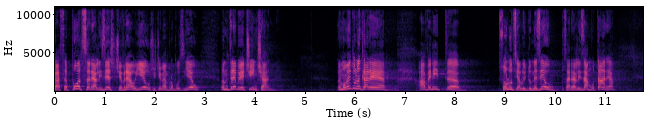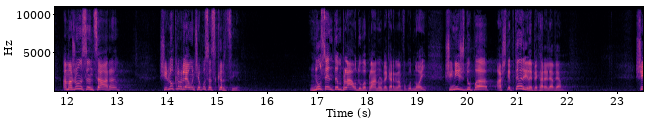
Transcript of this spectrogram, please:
ca să pot să realizez ce vreau eu și ce mi-am propus eu, îmi trebuie 5 ani. În momentul în care a venit uh, soluția lui Dumnezeu, s-a realizat mutarea, am ajuns în țară și lucrurile au început să scârție. Nu se întâmplau după planul pe care l-am făcut noi și nici după așteptările pe care le aveam. Și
